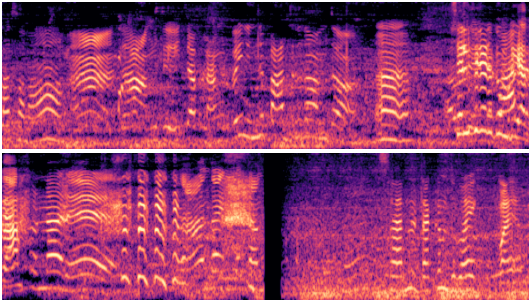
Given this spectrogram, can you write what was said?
வந்துடுவாங்களா சானா அங்கிட்டு அங்கிட்டு போய் நின்று பார்த்துட்டு தான் வந்தோம் ஆ செல்ஃபி எடுக்க முடியாதா? சொன்னாரு. நான் தான் இல்லை சார்னு டக்குன்னு துபாய் பயம்.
